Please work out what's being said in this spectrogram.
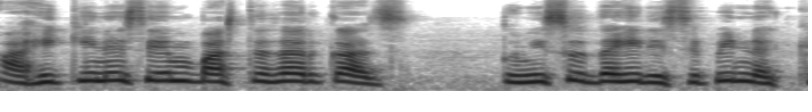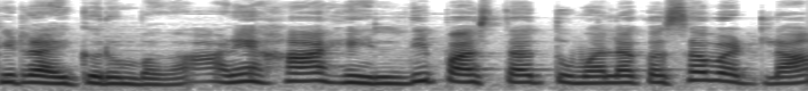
आहे की नाही सेम पास्त्यासारखाच? तुम्हीसुद्धा ही रेसिपी नक्की ट्राय करून बघा. आणि हा हेल्दी पास्ता तुम्हाला कसा वाटला?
